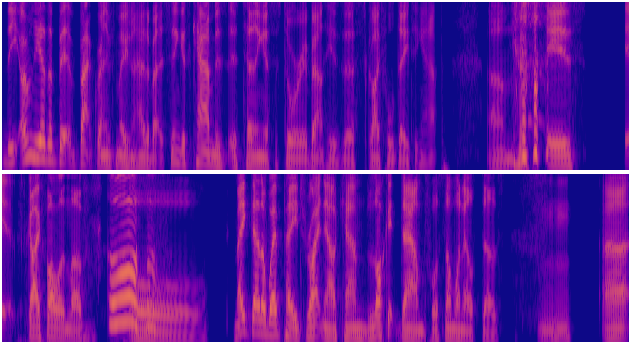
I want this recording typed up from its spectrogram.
the only other bit of background information I had about it, seeing as Cam is, is telling us a story about his uh, Skyfall dating app, um, is it, Skyfall in Love. Oh, oh, make that a web page right now, Cam. Lock it down before someone else does. hmm Uh,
